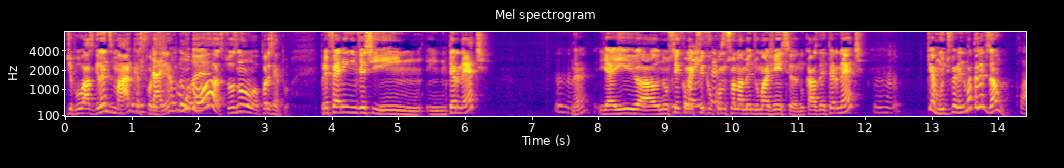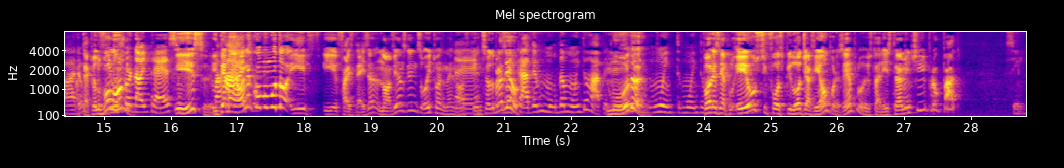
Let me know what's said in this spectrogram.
Tipo, as grandes marcas, por exemplo, mudou, mudou. é. As pessoas não, por exemplo, preferem investir em, em internet, né? E aí, ah, eu não sei como é que fica o comissionamento de uma agência no caso da internet, que é muito diferente de uma televisão. Claro. Até pelo E volume. Um jornal impresso. Isso. E tem, rádio. olha como mudou. E, e faz 10 anos, 9 anos que a gente, 8 anos, né? 9 que a gente saiu do O Brasil. mercado muda muito rápido. Muda? Muito, muito, muito. Por exemplo, eu, se fosse piloto de avião, por exemplo, eu estaria extremamente preocupado. Sim.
